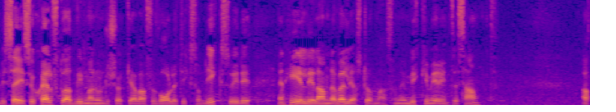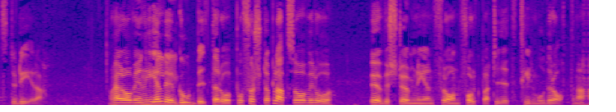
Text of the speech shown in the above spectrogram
Det säger sig självt då att vill man undersöka varför valet gick som det gick så är det en hel del andra väljarströmmar som är mycket mer intressant att studera. Och här har vi en hel del godbitar då. På första plats så har vi då överströmningen från Folkpartiet till Moderaterna.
